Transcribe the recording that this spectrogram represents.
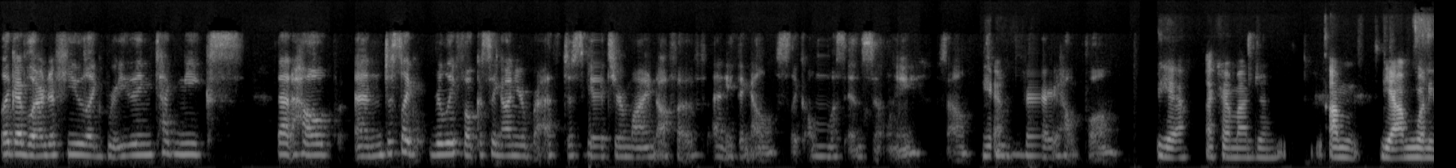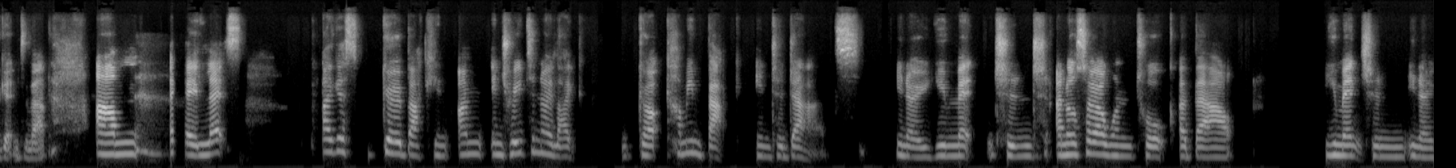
like I've learned a few like breathing techniques that help and just like really focusing on your breath just gets your mind off of anything else like almost instantly. So yeah. very helpful. Yeah i can imagine. Um yeah i'm going to get into that. Um okay let's i guess go back in. I'm intrigued to know like got coming back into dads you know you mentioned and also i want to talk about you mentioned you know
